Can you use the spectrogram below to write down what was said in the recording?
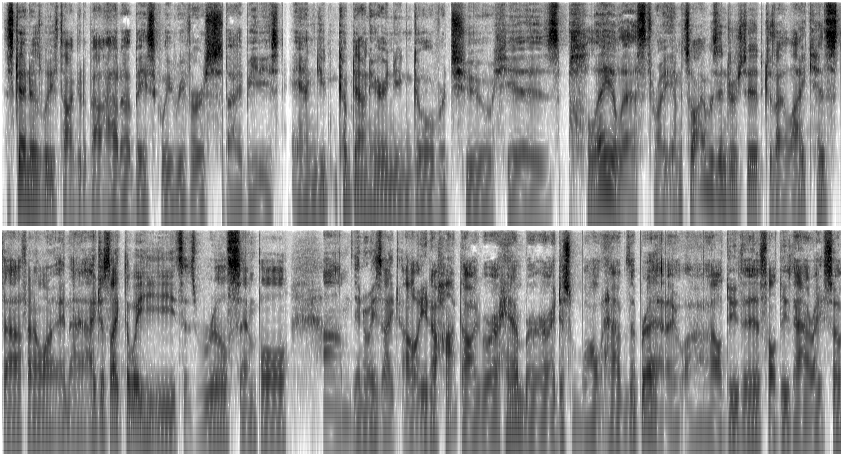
this guy knows what he's talking about, how to basically reverse diabetes. And you can come down here and you can go over to his playlist, right? And so I was interested because I like his stuff and I want, and I just like the way he eats. It's real simple. Um, you know, he's like, I'll eat a hot dog or a hamburger. I just won't have the bread. I, I'll do this this, I'll do that, right? So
